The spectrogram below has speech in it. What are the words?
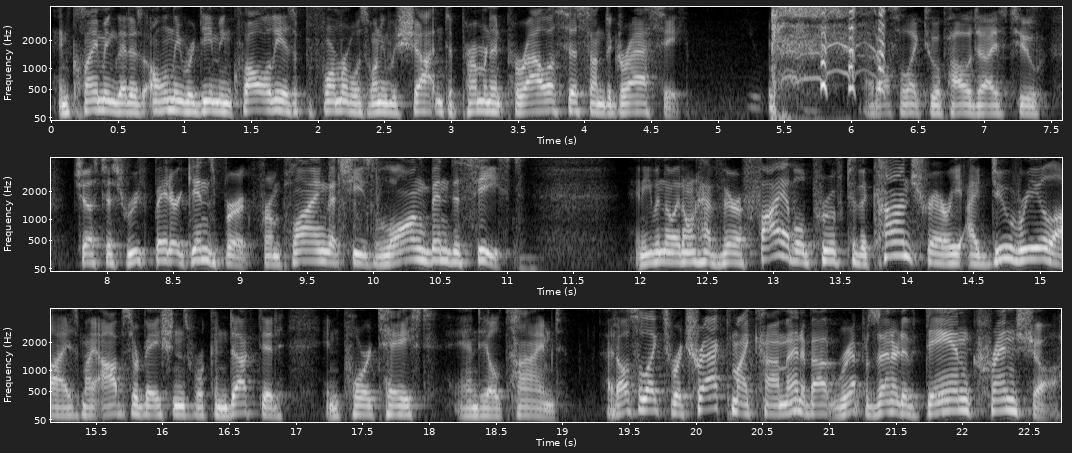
and claiming that his only redeeming quality as a performer was when he was shot into permanent paralysis on Degrassi. I'd also like to apologize to Justice Ruth Bader Ginsburg for implying that she's long been deceased. And even though I don't have verifiable proof to the contrary, I do realize my observations were conducted in poor taste and ill timed. I'd also like to retract my comment about Representative Dan Crenshaw,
